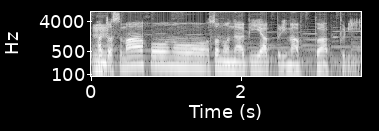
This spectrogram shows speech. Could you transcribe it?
うんあとはスマホのそのナビアプリマップアプリ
